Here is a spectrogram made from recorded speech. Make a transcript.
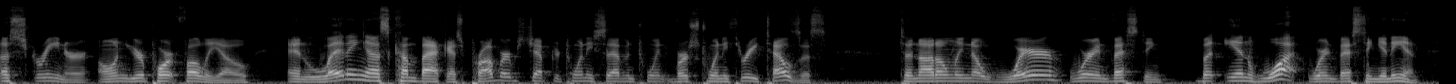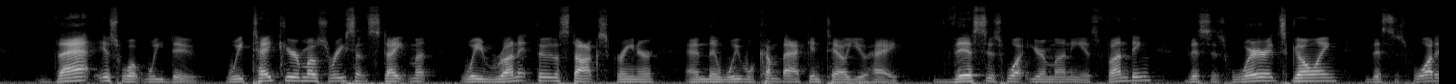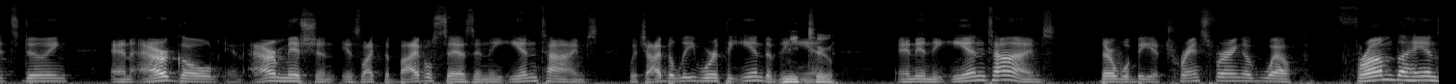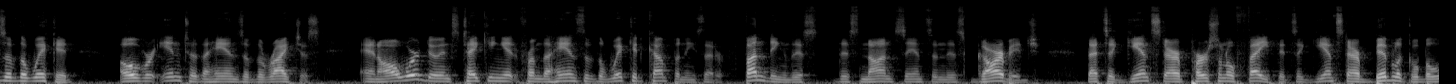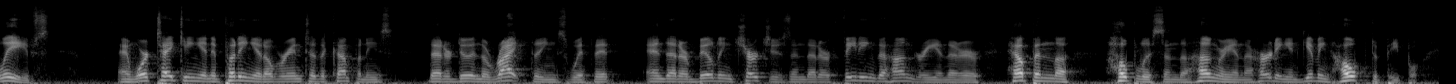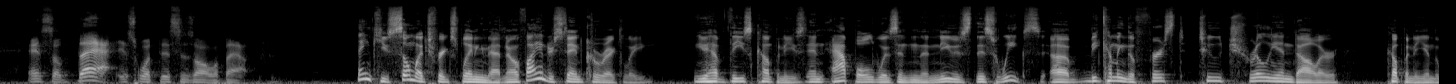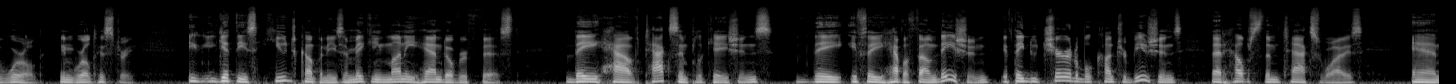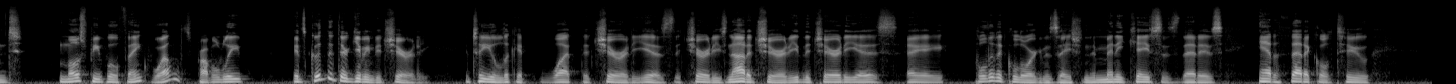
a screener on your portfolio and letting us come back as Proverbs chapter 27 20, verse 23 tells us to not only know where we're investing but in what we're investing it in. That is what we do. We take your most recent statement, we run it through the stock screener, and then we will come back and tell you, hey, this is what your money is funding, this is where it's going, this is what it's doing. And our goal and our mission is like the Bible says in the end times, which I believe we're at the end of the Me end. too. And in the end times, there will be a transferring of wealth from the hands of the wicked over into the hands of the righteous. And all we're doing is taking it from the hands of the wicked companies that are funding this this nonsense and this garbage that's against our personal faith. It's against our biblical beliefs. And we're taking it and putting it over into the companies that are doing the right things with it and that are building churches and that are feeding the hungry and that are helping the hopeless and the hungry and the hurting and giving hope to people. And so that is what this is all about. Thank you so much for explaining that. Now, if I understand correctly, you have these companies, and Apple was in the news this week, uh, becoming the first $2 trillion company in the world, in world history. You, you get these huge companies, they're making money hand over fist. They have tax implications. They, if they have a foundation, if they do charitable contributions, that helps them tax wise. And most people think, well, it's probably it's good that they're giving to charity until you look at what the charity is. The charity is not a charity. The charity is a political organization in many cases that is antithetical to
